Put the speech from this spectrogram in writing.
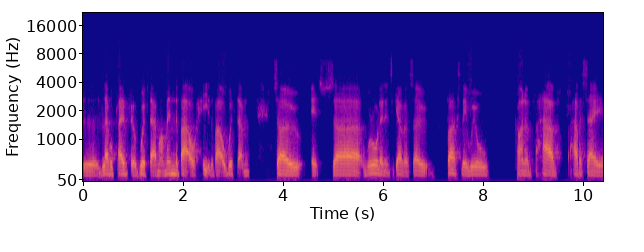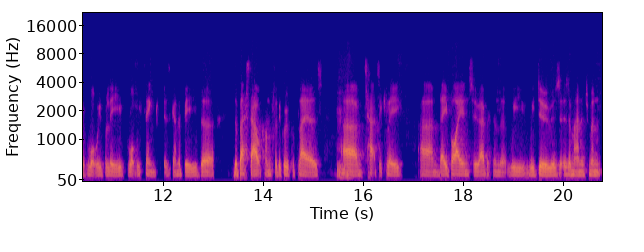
the level playing field with them. I'm in the battle, heat the battle with them. So it's uh, we're all in it together. So firstly, we all kind of have have a say of what we believe, what we think is going to be the the best outcome for the group of players. Mm-hmm. Um, tactically, um, they buy into everything that we we do as, as a management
